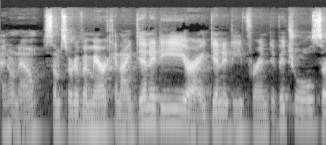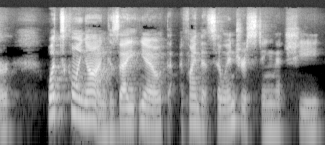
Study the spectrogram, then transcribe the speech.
I don't know, some sort of American identity or identity for individuals or what's going on? Because I, you know, I find that so interesting that she,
